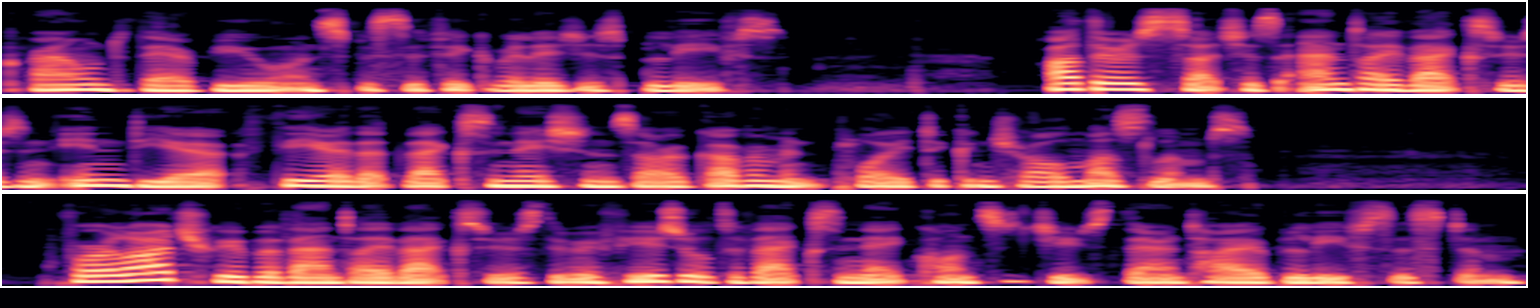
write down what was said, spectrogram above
ground their view on specific religious beliefs. Others, such as anti vaxxers in India, fear that vaccinations are a government ploy to control Muslims. For a large group of anti vaxxers, the refusal to vaccinate constitutes their entire belief system.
